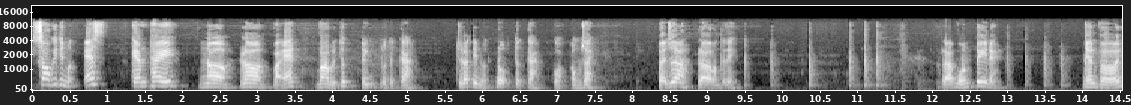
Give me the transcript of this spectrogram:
Sau khi tìm được S, kèm thay N, L và S vào biểu thức tính độ tự cảm. Chúng ta tìm được độ tự cảm của ống dây. Vậy ra L bằng cái gì? Là 4pi này nhân với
